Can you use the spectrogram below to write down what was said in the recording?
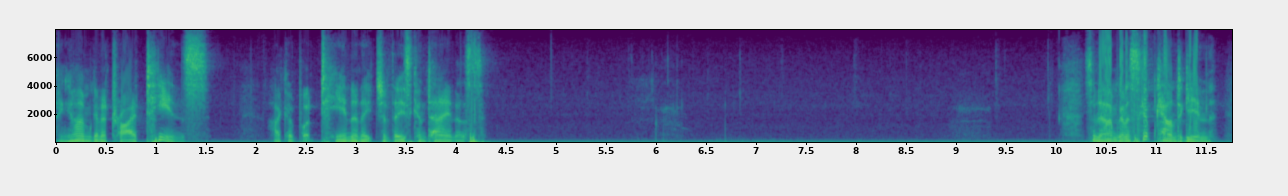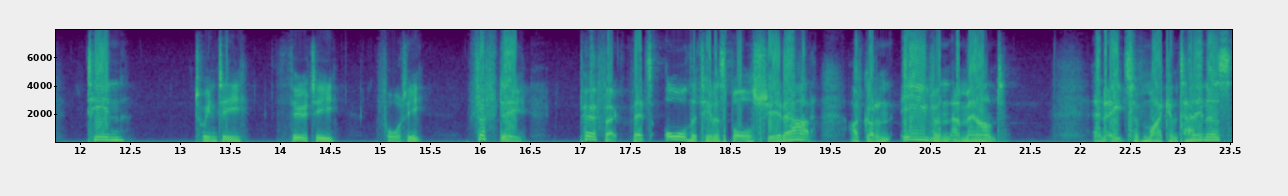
and I'm going to try 10s. I could put 10 in each of these containers. So now I'm going to skip count again. 10, 20, 30, 40, 50. Perfect. That's all the tennis balls shared out. I've got an even amount in each of my containers.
